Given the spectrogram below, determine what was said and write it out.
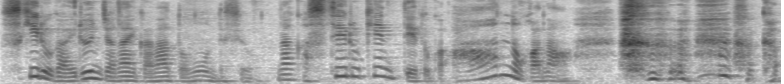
スキルがいるんじゃないかなと思うんですよ。なんか捨てる検定とかあんのかな？なんか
